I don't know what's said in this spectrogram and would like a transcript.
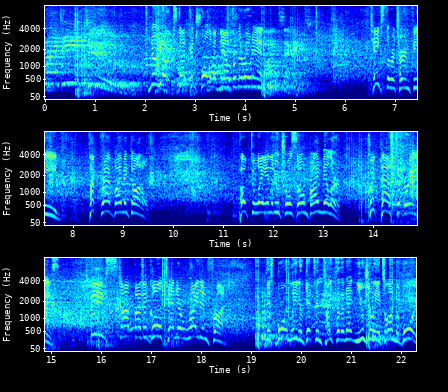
92. New York's got control of it now from their own end. Nine seconds. Takes the return feed. Puck grabbed by McDonald. Poked away in the neutral zone by Miller. Quick pass to Breeze. Big stop by the goaltender right in front. This born leader gets in tight to the net, and usually it's on the board.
